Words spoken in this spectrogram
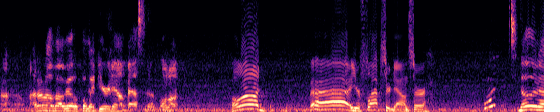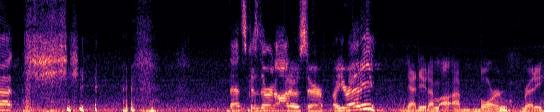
Uh-oh. I don't know if I'll be able to put my gear down fast enough. Hold on. Hold on! Ah, your flaps are down, sir. What? No, they're not. That's because they're an auto, sir. Are you ready? Yeah, dude, I'm uh, I'm born ready.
